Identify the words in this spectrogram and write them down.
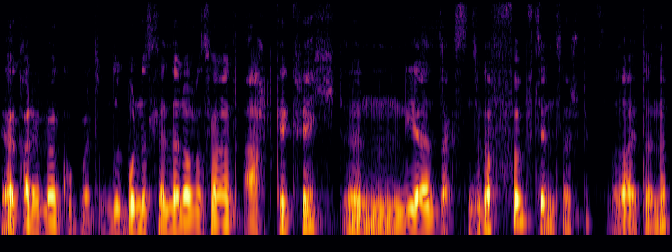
Ja, gerade wenn man guckt, mit unsere Bundesländer noch 208 gekriegt, in Niedersachsen sogar 15 zur Spitzenreiter, ne?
